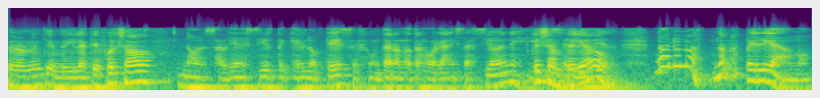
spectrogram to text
Pero no entiendo, ¿y la que fue el sábado? No sabría decirte qué es lo que es, se juntaron otras organizaciones. ¿Qué se han peleado? No, no, no, no nos peleamos.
